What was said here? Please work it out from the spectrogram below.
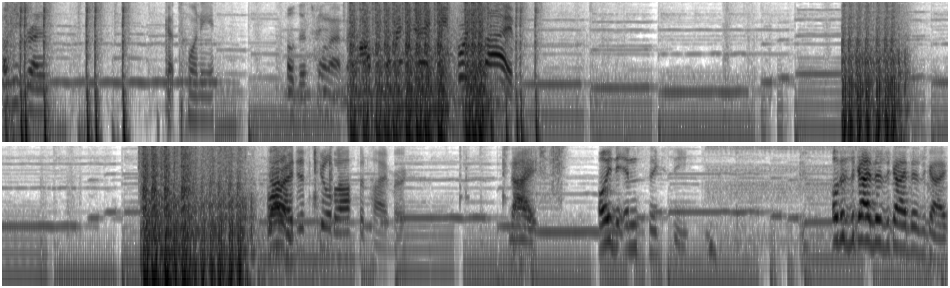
Oh, he's running. Got 20. Oh, this one I'm Off at. the back 1945! Wow, Got I him. just killed Oppenheimer. Nice. Oh, an M60. Oh, there's a guy. There's a guy. There's a guy.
